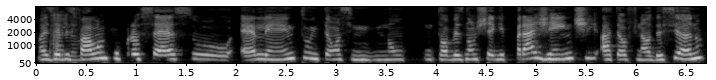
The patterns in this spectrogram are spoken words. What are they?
mas Caramba. eles falam que o processo é lento, então assim, não, talvez não chegue para a gente até o final desse ano,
